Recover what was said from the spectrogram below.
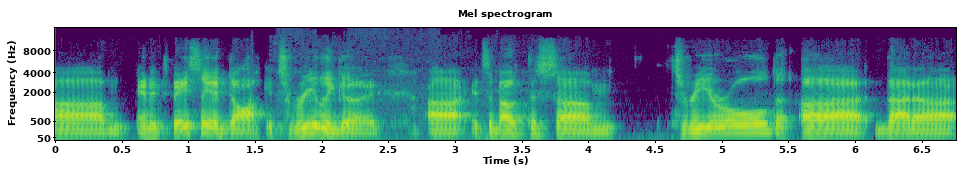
Um and it's basically a doc. It's really good. Uh it's about this um 3-year-old uh that uh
